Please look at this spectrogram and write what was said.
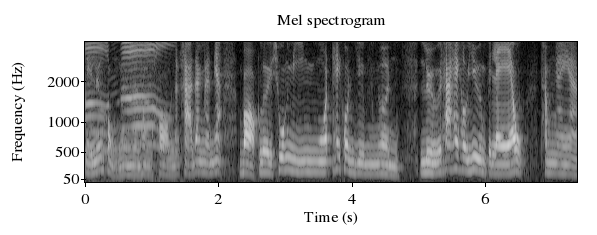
ในเรื่องของเงินเงินทองทองนะคะ ดังนั้นเนี่ยบอกเลยช่วงนี้งดให้คนยืมเงิน หรือถ้าให้เขายืมไปแล้วทำไงอะ่ะ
